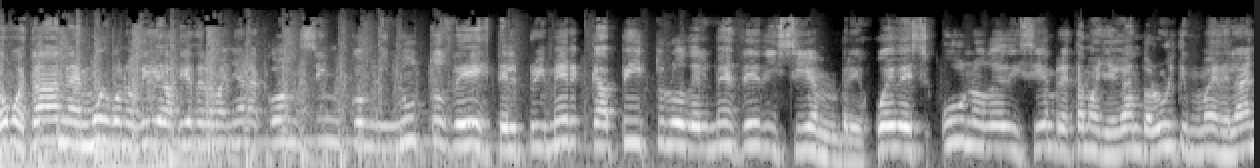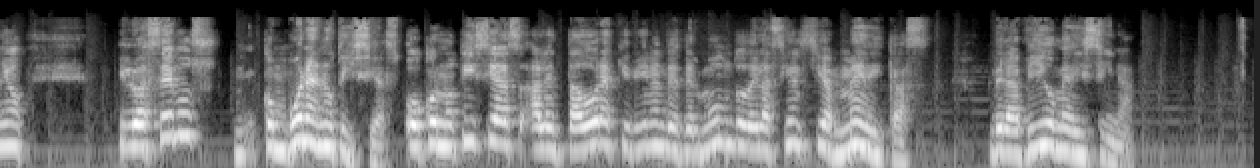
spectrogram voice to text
¿Cómo están? Eh, muy buenos días, 10 de la mañana con 5 minutos de este, el primer capítulo del mes de diciembre. Jueves 1 de diciembre, estamos llegando al último mes del año y lo hacemos con buenas noticias o con noticias alentadoras que vienen desde el mundo de las ciencias médicas, de la biomedicina.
